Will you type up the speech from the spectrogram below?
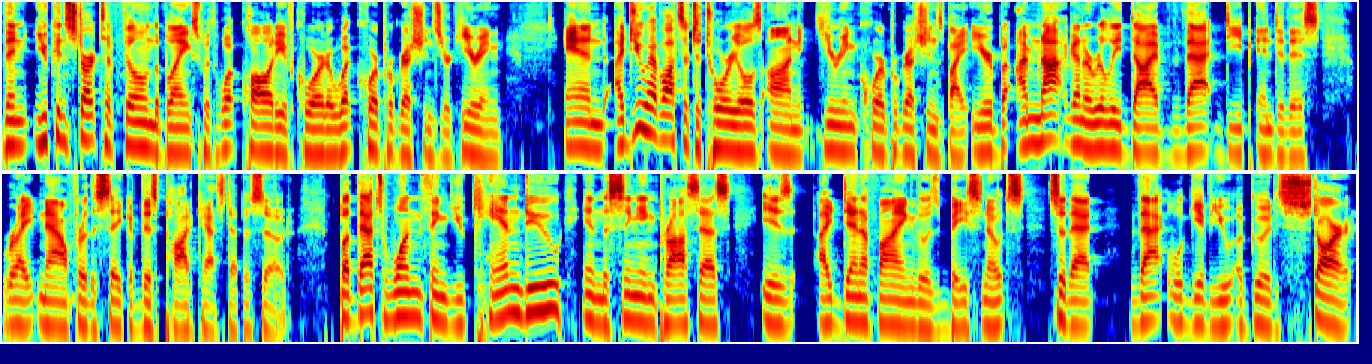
then you can start to fill in the blanks with what quality of chord or what chord progressions you're hearing. And I do have lots of tutorials on hearing chord progressions by ear, but I'm not going to really dive that deep into this right now for the sake of this podcast episode. But that's one thing you can do in the singing process is identifying those bass notes so that that will give you a good start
